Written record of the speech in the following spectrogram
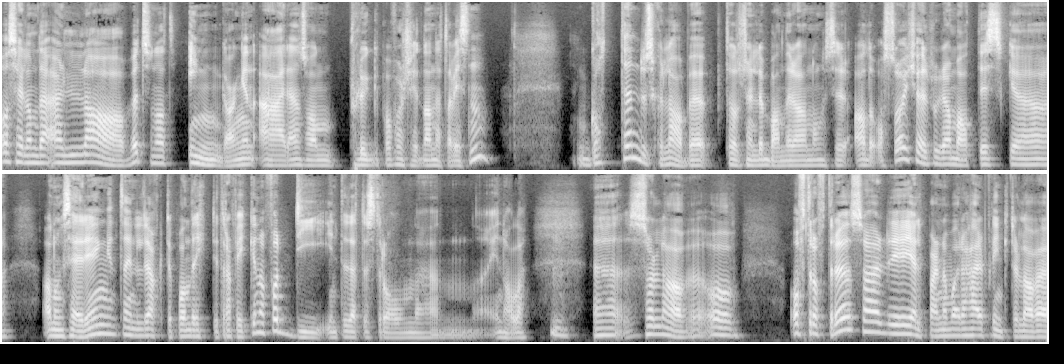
Og selv om det er laget sånn at inngangen er en sånn plugg på forsiden av nettavisen, godt hende du skal lage tradisjonelle bannerannonser av det også, kjøre programmatisk uh, annonsering til å jakte på den riktige trafikken og får de inn til dette strålende innholdet. Mm. Uh, så lave, og Oftere og oftere så er de hjelperne våre her flinke til å lage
